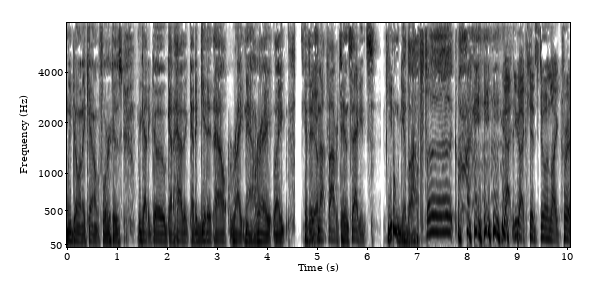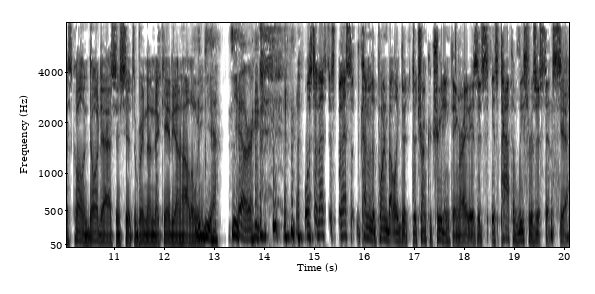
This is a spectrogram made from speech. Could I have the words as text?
we don't account for because we got to go, got to have it, got to get it out right now, right? Like if it's Yep. not five or 10 seconds, you don't give a fuck. You got you got kids doing like Chris calling DoorDash and shit to bring them their candy on Halloween. yeah. Yeah. Right. Well, so that's but that's kind of the point about like the, the trunk or treating thing, right? Is it's it's path of least resistance. Yeah.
